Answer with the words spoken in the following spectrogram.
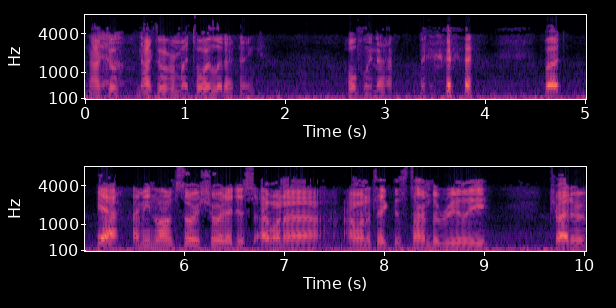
Knocked Yeah. o- knocked over my toilet. I think. Hopefully not. but yeah, I mean, long story short, I just I wanna I wanna take this time to really try to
